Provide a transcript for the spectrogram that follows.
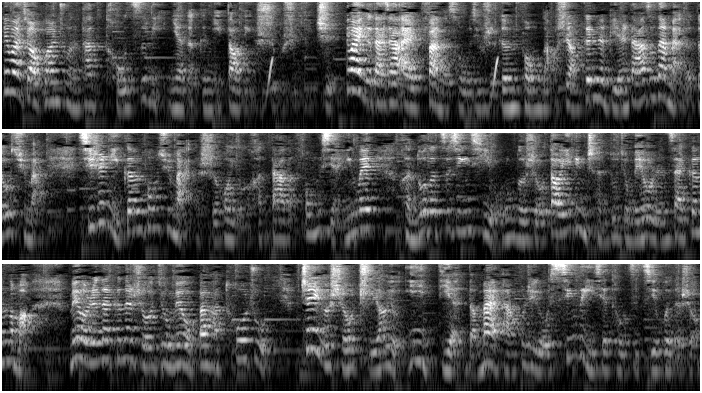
另外就要关注呢它的投资理念呢跟你到底是不是一致。另外一个大家爱犯的错误就是跟风，老是要跟着别人，大家都在买的都去买。其实你跟风去买的时候有个很大的风险，因为很多的资金期涌入的时候，到一定程度就没有人在跟了嘛，没有人在跟的时候就没有办法拖住。这个时候只要有一点的卖盘或者有新的一些投资机会的时候，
